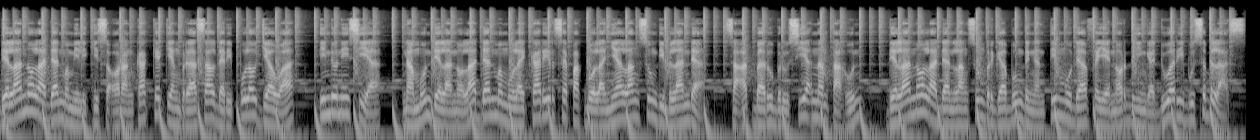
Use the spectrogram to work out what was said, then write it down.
Delano Ladan memiliki seorang kakek yang berasal dari Pulau Jawa, Indonesia, namun Delano Ladan memulai karir sepak bolanya langsung di Belanda. Saat baru berusia 6 tahun, Delano Ladan langsung bergabung dengan tim muda Feyenoord hingga 2011.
